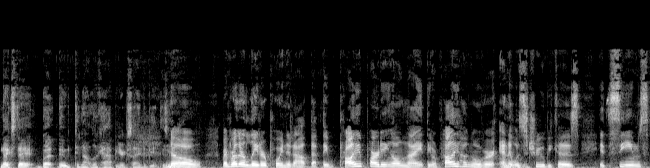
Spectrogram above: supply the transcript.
next day. But they did not look happy or excited to be at Disneyland. No. My brother later pointed out that they were probably partying all night. They were probably hungover, and it was true because it seems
